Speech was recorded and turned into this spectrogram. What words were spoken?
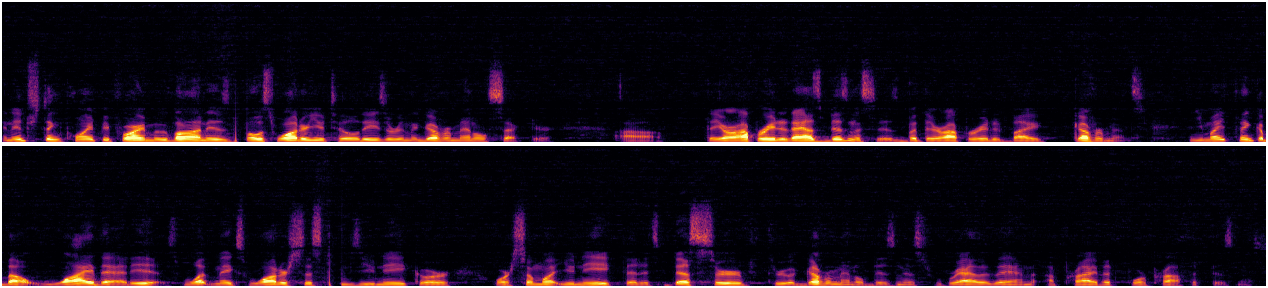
An interesting point before I move on is most water utilities are in the governmental sector. Uh, they are operated as businesses, but they're operated by governments. And you might think about why that is. What makes water systems unique or, or somewhat unique that it's best served through a governmental business rather than a private for-profit business?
